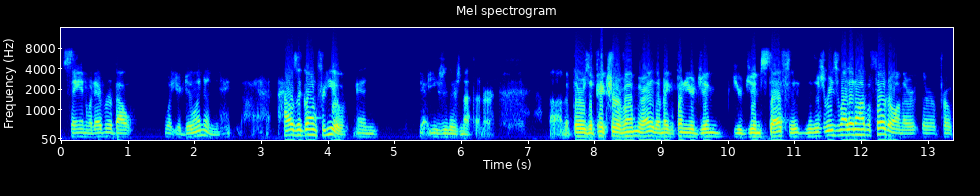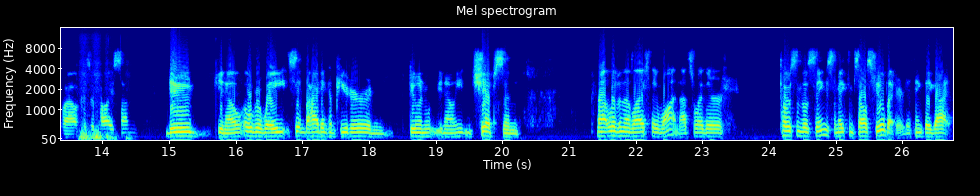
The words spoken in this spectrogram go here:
saying whatever about what you're doing and how's it going for you and yeah usually there's nothing or um, if there was a picture of them, right, they're making fun of your gym, your gym stuff. There's a reason why they don't have a photo on their, their profile because they're probably some dude, you know, overweight, sitting behind a computer and doing, you know, eating chips and not living the life they want. That's why they're posting those things to make themselves feel better. To think they got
